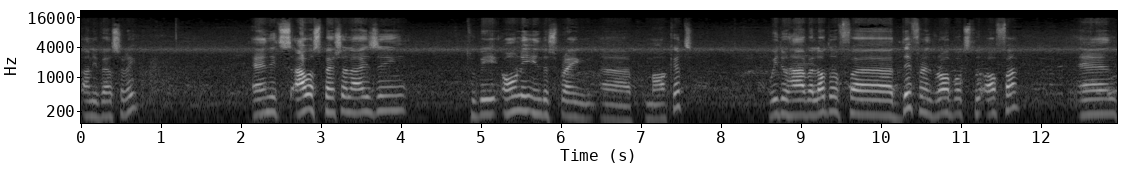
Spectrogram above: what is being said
anniversary, and it's our specializing to be only in the spraying uh, market. We do have a lot of uh, different robots to offer, and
